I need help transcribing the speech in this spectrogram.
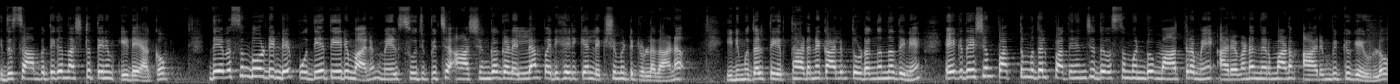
ഇത് സാമ്പത്തിക നഷ്ടത്തിനും ഇടയാക്കും. ദേവസ്വം ബോർഡിന്റെ പുതിയ തീരുമാനം മേൽ സൂചിപ്പിച്ച ആശങ്കകളെല്ലാം പരിഹരിക്കാൻ ലക്ഷ്യമിട്ടിട്ടുള്ളതാണ്. ഇനി മുതൽ തീർത്ഥാടന കാലം തുടങ്ങുന്നതിന് ഏകദേശം പത്ത് മുതൽ പതിനഞ്ച് ദിവസം മുൻപ് മാത്രമേ അരവണ നിർമ്മാണം ആരംഭിക്കുകയുള്ളൂ.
